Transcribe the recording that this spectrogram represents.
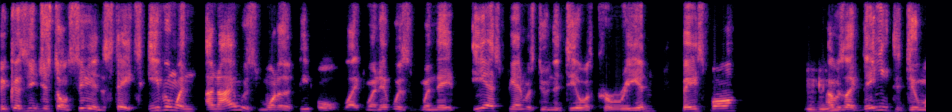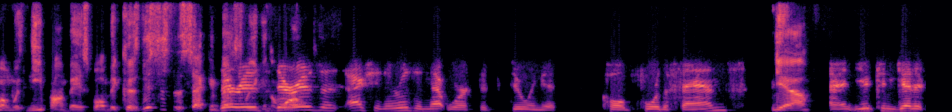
because you just don't see it in the states. Even when, and I was one of the people like when it was when they ESPN was doing the deal with Korean baseball. Mm-hmm. I was like, they need to do one with Nippon baseball because this is the second best there is, league in the there world. There is a actually there is a network that's doing it called For the Fans. Yeah, and you can get it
